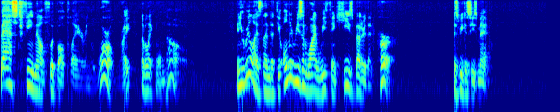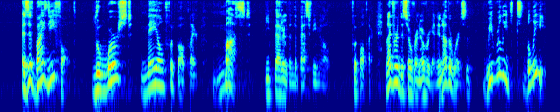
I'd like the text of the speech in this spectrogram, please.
best female football player in the world, right? They'll be like, well, no. And you realize then that the only reason why we think he's better than her is because he's male. As if by default, the worst male football player must be better than the best female football player. And I've heard this over and over again. In other words, we really believe,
